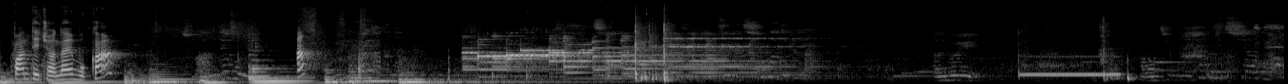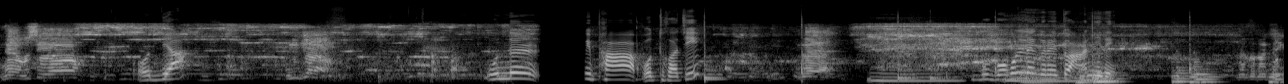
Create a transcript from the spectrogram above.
아빠한테 전화해볼까? 어디야? 공장. 오늘 밥 어떡하지? 네. 뭐 먹을래 그래도 아니래. 왜 그러지?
